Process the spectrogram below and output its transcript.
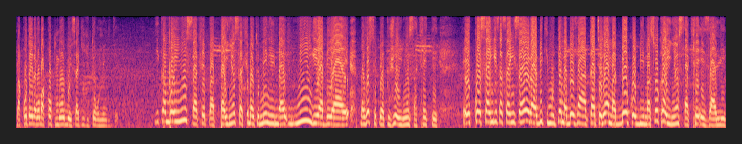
bakotaki na bango bacope moko boyisaki kitoko mingi te likambo ya union sacré papa union sacré bato mingi mingi ya bazosepela toujours ya union sacré te ekosangisa sangisa oyo babiki motema mabe eza na kati eloko mabe kobima soki union sacré ezali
